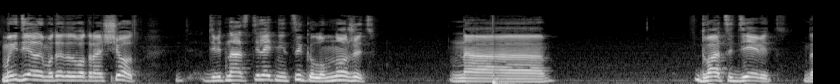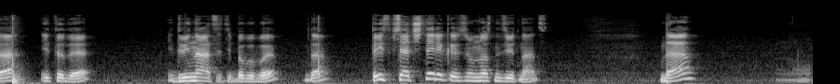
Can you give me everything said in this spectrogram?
мы делаем вот этот вот расчет, 19-летний цикл умножить на 29, да, и т.д., и 12, и БББ, да, 354, конечно, умножить на 19. Да? Ну,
